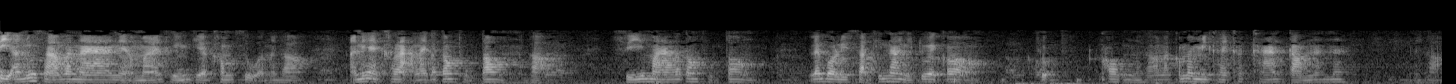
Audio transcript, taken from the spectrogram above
ติอนุสาวนาเนี่ยหมายถึงเกี่ยวกับคำสวดนะครับ อันนี้ขละอะไรก็ต้องถูกต้องนะครับ สีมาก็ต้องถูกต้อง และบริษัทที่นั่งอยู่ด้วยก็ถูกครบนะครับ แล้วก็ไม่มีใครคัดค้านกรรมนั้นนะนะครับ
